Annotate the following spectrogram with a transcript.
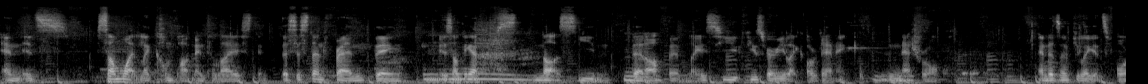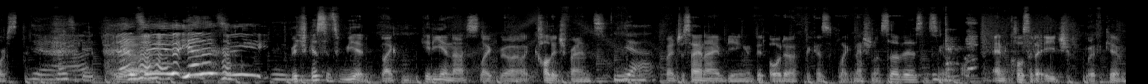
and it's somewhat like compartmentalized. The sister and friend thing is something I've not seen that mm. often. Like it feels very like organic, mm. natural, and doesn't feel like it's forced. Yeah. That's good. Yeah. yeah, that's sweet. Which because it's weird. Like Katie and us, like we're like college friends. Mm. Yeah. But Josiah and I being a bit older because of like national service in Singapore mm-hmm. and closer to age with Kim.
